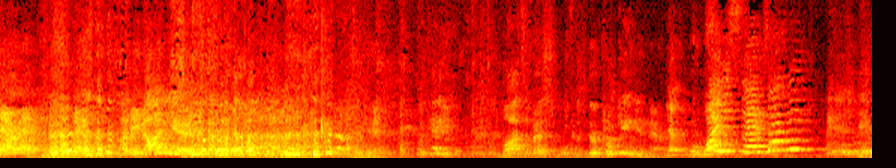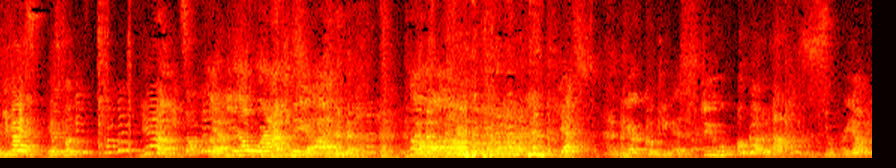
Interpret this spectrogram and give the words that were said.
Karen! I mean, onion! Okay, lots of vegetables. They're cooking in there. Yeah, well, why is that exactly? You guys, you guys cooking something? Yeah. Eat something? Uh, you know, we're actually. Um, uh, yes, we are cooking a stew. Oh, good. Super yummy.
